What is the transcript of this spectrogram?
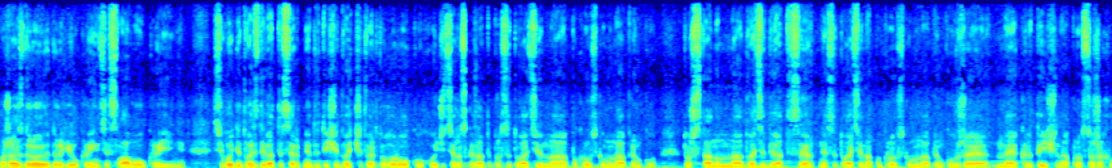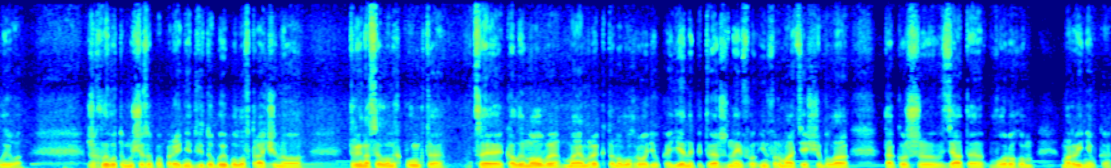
Бажаю здоров'я, дорогі українці, слава Україні! Сьогодні, 29 серпня 2024 року, хочеться розказати про ситуацію на Покровському напрямку. Тож станом на 29 серпня ситуація на Покровському напрямку вже не критична, а просто жахлива. Жахливо, тому що за попередні дві доби було втрачено три населених пункти. Це Калинове, Мемрик та Новогродівка. Є непідтверджена інфо- інформація, що була також взята ворогом Маринівка.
